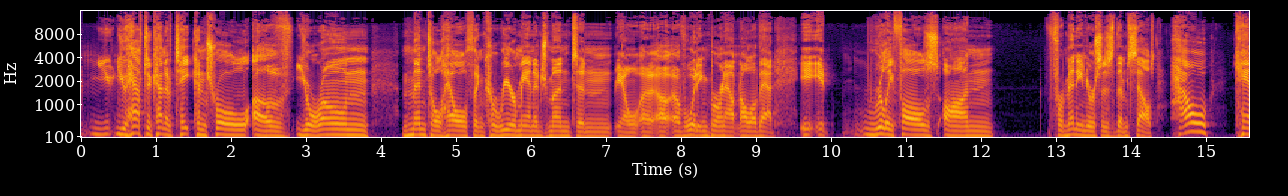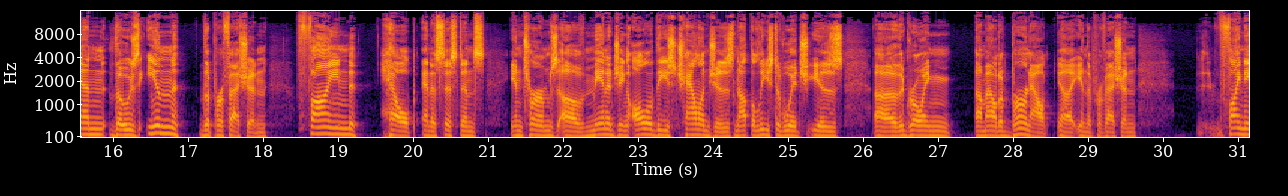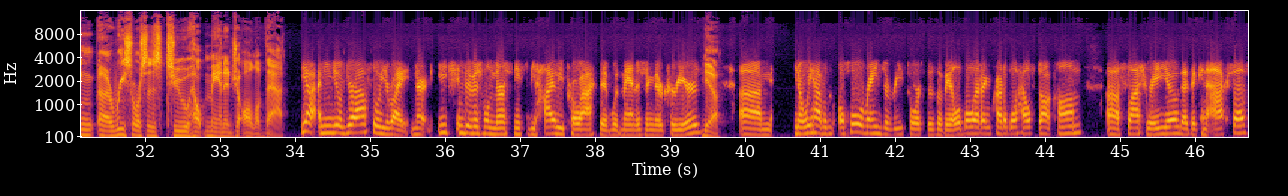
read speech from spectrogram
you you have to kind of take control of your own mental health and career management and you know uh, uh, avoiding burnout and all of that. It, it, really falls on for many nurses themselves. How can those in the profession find help and assistance in terms of managing all of these challenges not the least of which is uh, the growing amount of burnout uh, in the profession, finding uh, resources to help manage all of that. Yeah, I mean, you're, you're absolutely right. Each individual nurse needs to be highly proactive with managing their careers. Yeah. Um, you know, we have a, whole range of resources available at incrediblehealth.com uh, slash radio that they can access.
